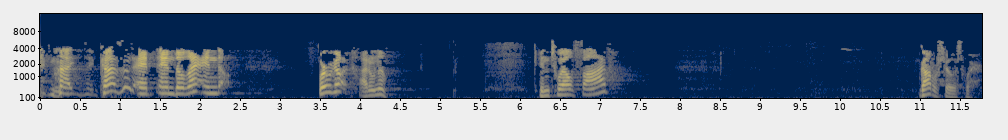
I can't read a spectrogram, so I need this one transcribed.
my cousins, and, and the and where we going? I don't know. In 12:5, God will show us where.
